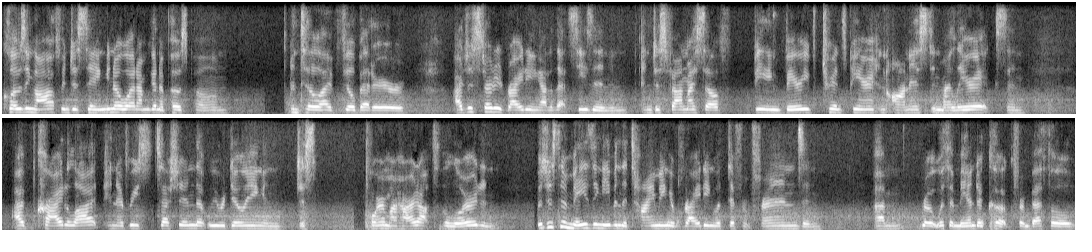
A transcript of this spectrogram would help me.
closing off and just saying, you know what, I'm to postpone until I feel better. I just started writing out of that season and, and just found myself being very transparent and honest in my lyrics. And I cried a lot in every session that we were doing and just pouring my heart out to the Lord. And was just amazing, even the timing of writing with different friends and um, wrote with Amanda Cook from Bethel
